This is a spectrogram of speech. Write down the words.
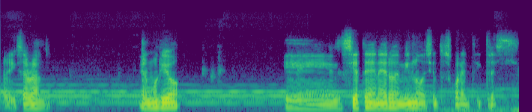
para ir cerrando, él murió el 7 de enero de 1943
